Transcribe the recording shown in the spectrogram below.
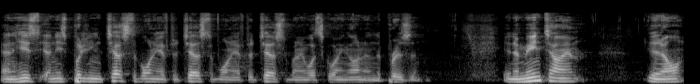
and he's, and he's putting testimony after testimony after testimony what's going on in the prison. In the meantime, you know,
